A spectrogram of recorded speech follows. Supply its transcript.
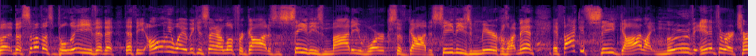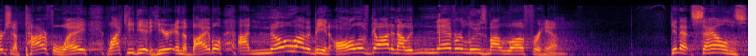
But, but some of us believe that, that, that the only way we can sustain our love for God is to see these mighty works of God, to see these miracles. Like, man, if I could see God like move in and through our church in a powerful way, like he did here in the Bible, I know I would be in all of God and I would never lose my love for him. Again, that sounds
